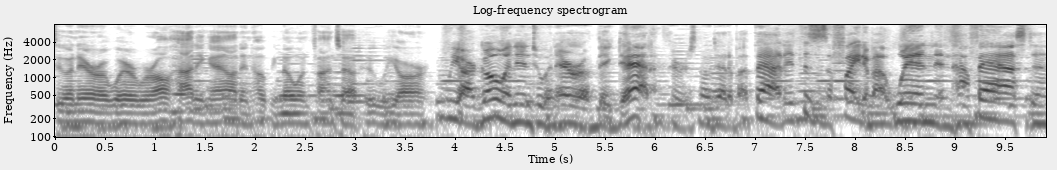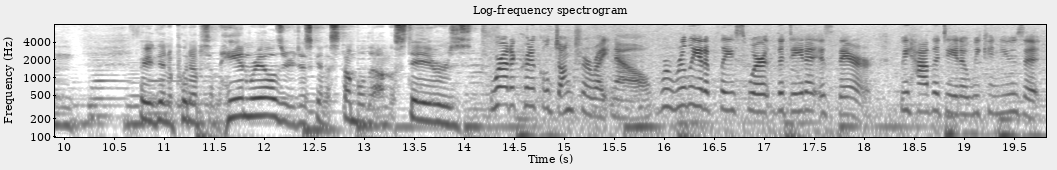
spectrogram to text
to an era where we're all hiding out and hoping no one finds out who we are. We are going into an era of big data. There is no doubt about that. It, this is a fight about when and how fast, and are you going to put up some handrails or you're you just going to stumble down the stairs? We're at a critical juncture right now. We're really at a place where the data is there. We have the data, we can use it,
